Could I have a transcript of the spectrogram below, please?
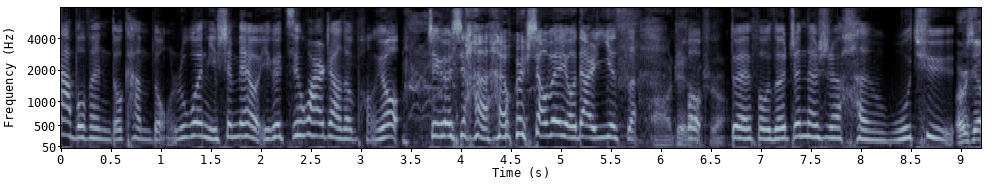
大部分你都看不懂。如果你身边有一个金花这样的朋友，这个展还会稍微有点意思啊。这倒是对，否则真的是很无趣。而且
